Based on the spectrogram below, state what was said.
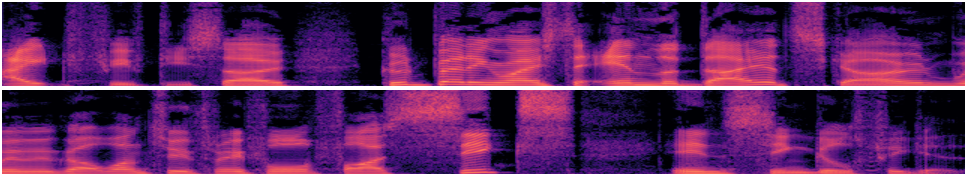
850 So good betting race to end the day at Scone, where we've got one, two, three, four, five, six in single figures.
